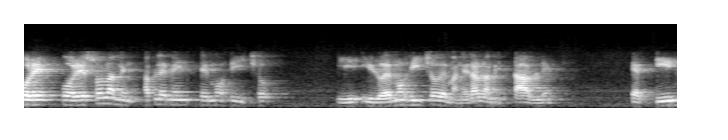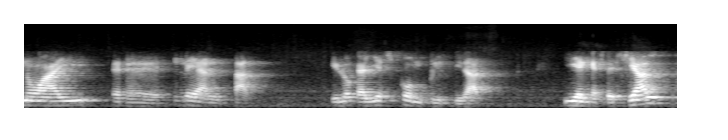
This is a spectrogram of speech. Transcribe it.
por, e, por eso lamentablemente hemos dicho, y, lo hemos dicho de manera lamentable, que aquí no hay eh, lealtad, y lo que hay es complicidad. Y en especial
